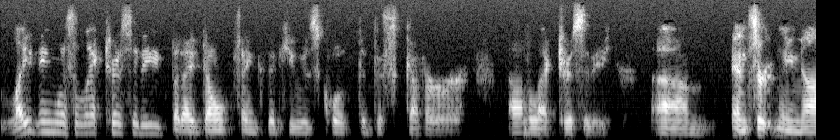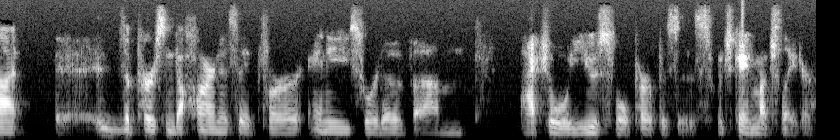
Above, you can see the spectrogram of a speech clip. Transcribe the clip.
lightning was electricity, but I don't think that he was quote the discoverer of electricity, um, and certainly not the person to harness it for any sort of um, actual useful purposes, which came much later.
